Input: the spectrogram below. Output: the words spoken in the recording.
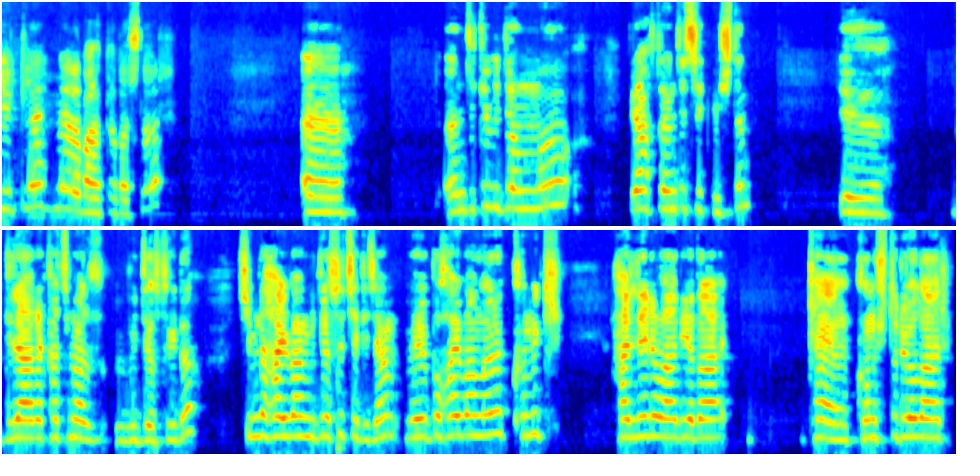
Öncelikle merhaba arkadaşlar. Ee, önceki videomu bir hafta önce çekmiştim. Ee, Dilara Kaçmaz videosuydu. Şimdi hayvan videosu çekeceğim ve bu hayvanların komik halleri var ya da konuşturuyorlar,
